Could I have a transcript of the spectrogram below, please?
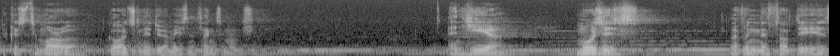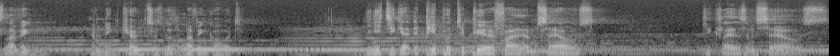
Because tomorrow God's going to do amazing things amongst them. And here, Moses, living the third day, is living, having encounters with the living God. You need to get the people to purify themselves, to cleanse themselves,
